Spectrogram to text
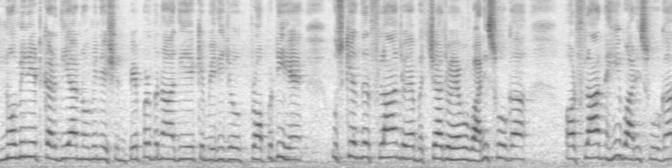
नॉमिनेट कर दिया नॉमिनेशन पेपर बना दिए कि मेरी जो प्रॉपर्टी है, उसके अंदर फ़लाँ जो है बच्चा जो है वो वारिस होगा। और फ़लाँ नहीं बारिश होगा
